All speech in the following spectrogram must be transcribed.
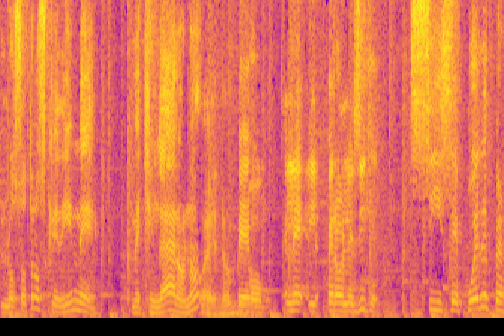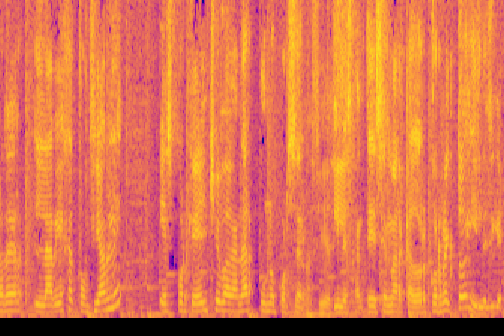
los otros que di me, me chingaron, ¿no? Bueno, pero, le- le- pero les dije, si se puede perder la vieja confiable, es porque Elche va a ganar 1 por 0. Así es. Y les canté ese marcador correcto y les dije,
